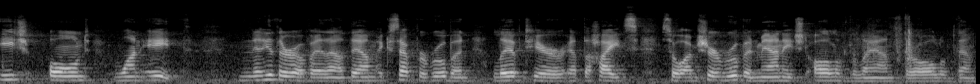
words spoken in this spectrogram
each owned one eighth. Neither of them, except for Reuben, lived here at the Heights, so I'm sure Reuben managed all of the land for all of them.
